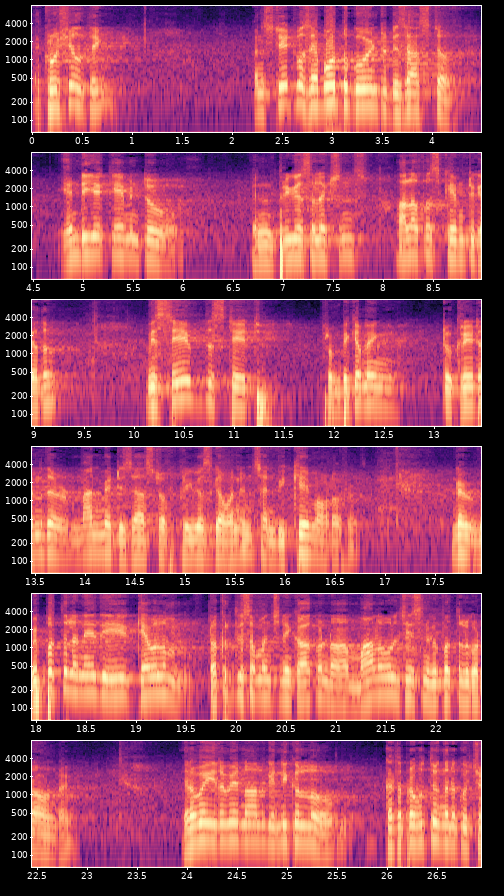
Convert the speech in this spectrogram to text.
a crucial thing. When state was about to go into disaster, NDA came into, in previous elections, all of us came together. We saved the state from becoming, to create another man-made disaster of previous governance and we came out of it. అంటే విపత్తులు అనేది కేవలం ప్రకృతికి సంబంధించినవి కాకుండా మానవులు చేసిన విపత్తులు కూడా ఉంటాయి ఇరవై ఇరవై నాలుగు ఎన్నికల్లో గత ప్రభుత్వం కనుక వచ్చి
